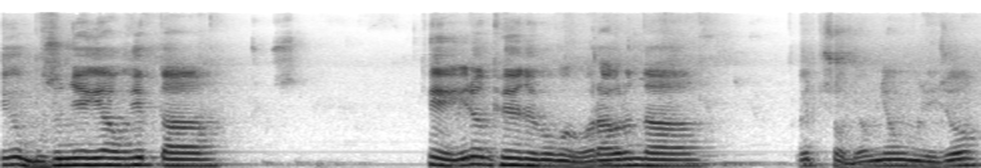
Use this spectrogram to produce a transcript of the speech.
지금 무슨 얘기하고 싶다? 오케이, 이런 표현을 보고 뭐라 그런다? 그렇죠. 명령문이죠.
